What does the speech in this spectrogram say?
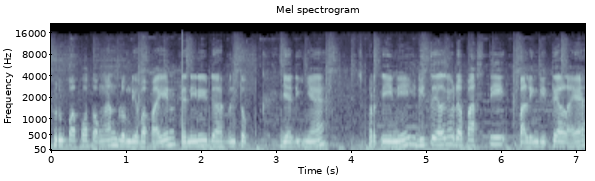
berupa potongan, belum dia papain. Dan ini udah bentuk jadinya seperti ini. Detailnya udah pasti paling detail lah ya.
